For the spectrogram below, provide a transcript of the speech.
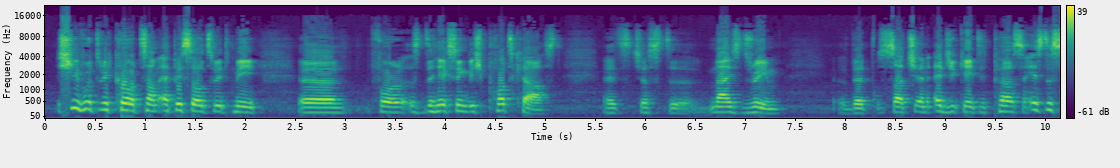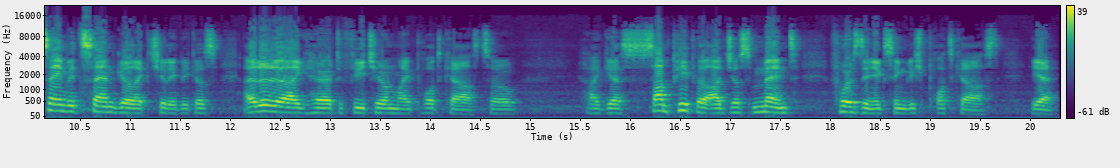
she would record some episodes with me uh, for Zdeněk's English podcast. It's just a nice dream that such an educated person is the same with Sandgirl actually because I really like her to feature on my podcast so I guess some people are just meant for Zdeněk's English podcast. Yeah.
